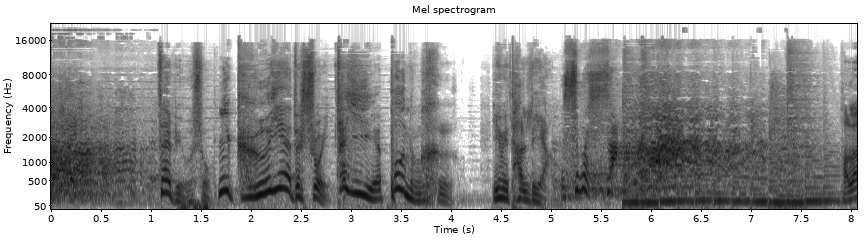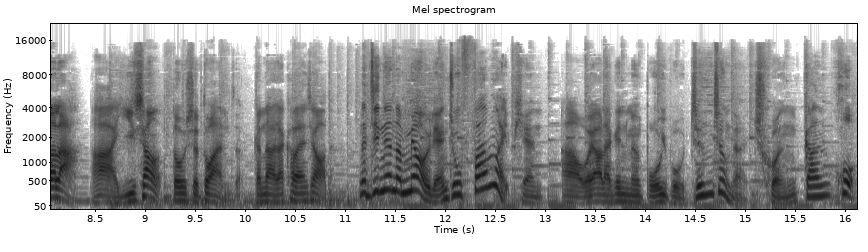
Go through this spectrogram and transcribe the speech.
再比如说，你隔夜的水它也不能喝，因为它凉。你是不是傻？好了啦，啊，以上都是段子，跟大家开玩笑的。那今天的妙语连珠番外篇啊，我要来给你们补一补真正的纯干货。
